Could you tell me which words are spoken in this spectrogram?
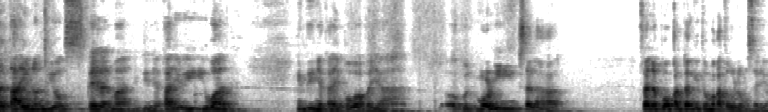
Mahal tayo ng Diyos kailanman. Hindi niya tayo iiwan. Hindi niya tayo pababayaan. So, good morning sa lahat. Sana po ang kantang ito makatulong sa iyo.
